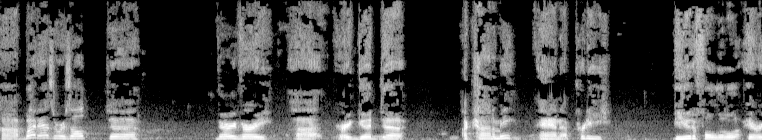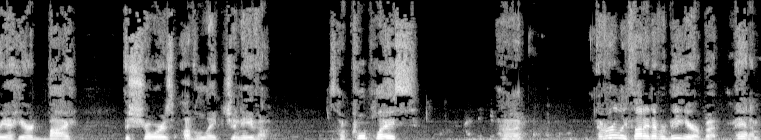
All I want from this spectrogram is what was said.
Uh, but as a result, uh, very, very, uh, very good uh, economy and a pretty beautiful little area here by the shores of Lake Geneva. So cool place. Uh, never really thought I'd ever be here, but man, I'm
